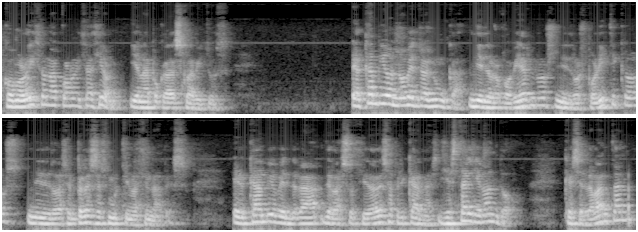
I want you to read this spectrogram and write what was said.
como lo hizo en la colonización y en la época de esclavitud. El cambio no vendrá nunca, ni de los gobiernos, ni de los políticos, ni de las empresas multinacionales. El cambio vendrá de las sociedades africanas y está llegando, que se levantan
